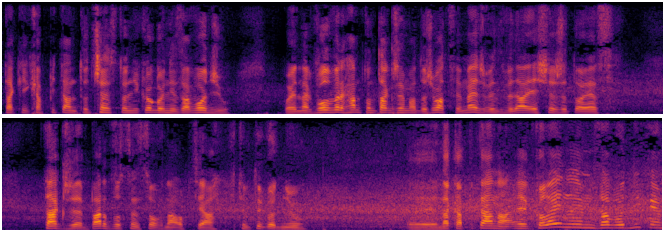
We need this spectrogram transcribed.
taki kapitan to często nikogo nie zawodził. Bo jednak Wolverhampton także ma dość łatwy mecz, więc wydaje się, że to jest także bardzo sensowna opcja w tym tygodniu yy, na kapitana. Yy, Kolejnym zawodnikiem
